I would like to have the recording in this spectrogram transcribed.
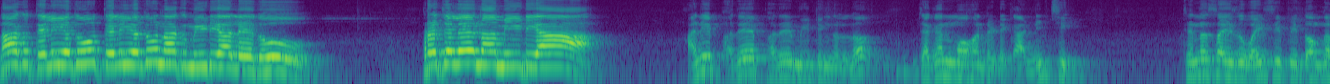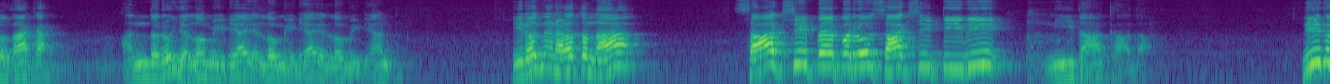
నాకు తెలియదు తెలియదు నాకు మీడియా లేదు. ప్రజలే నా మీడియా అని పదే పదే మీటింగుల్లో జగన్మోహన్ రెడ్డి కాడి నుంచి చిన్న సైజు వైసీపీ దొంగల దాకా. అందరూ yellow media yellow media yellow media అంటారు ఈరోజు నేను అడుగుతున్నా సాక్షి పేపరు సాక్షి టీవీ నీదా కాదా? నీదు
